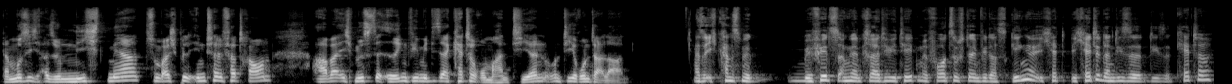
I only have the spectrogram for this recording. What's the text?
Dann muss ich also nicht mehr zum Beispiel Intel vertrauen, aber ich müsste irgendwie mit dieser Kette rumhantieren und die runterladen. Also ich kann es mir, mir fehlt es an Kreativität, mir vorzustellen, wie das ginge. Ich hätte, ich hätte dann diese, diese Kette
